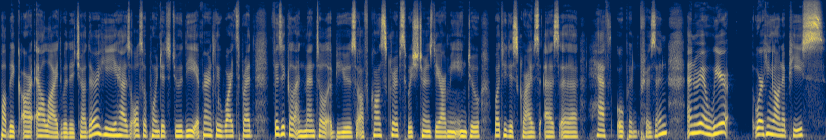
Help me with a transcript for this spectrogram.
public are allied with each other. He has also pointed to the apparently widespread physical and mental abuse of conscripts, which turns the army into what he describes as a half open prison. And Maria, we're working on a piece.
